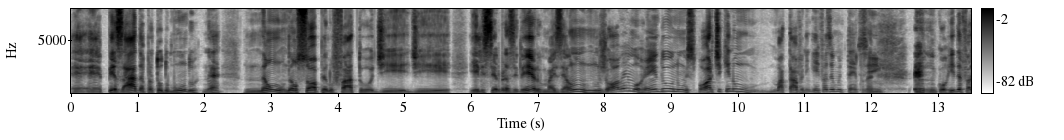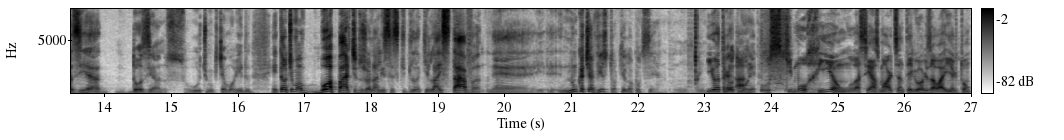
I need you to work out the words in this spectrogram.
é, é, pesada para todo mundo, né? Não, não só pelo fato de, de ele ser brasileiro, mas é um, um jovem morrendo num esporte que não matava ninguém fazia muito tempo, né? Em corrida fazia 12 anos, o último que tinha morrido. Então tinha uma boa parte dos jornalistas que, que lá estava né, nunca tinha visto aquilo acontecer. E Um outra, a- os que morriam, assim, as mortes anteriores ao Ayrton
